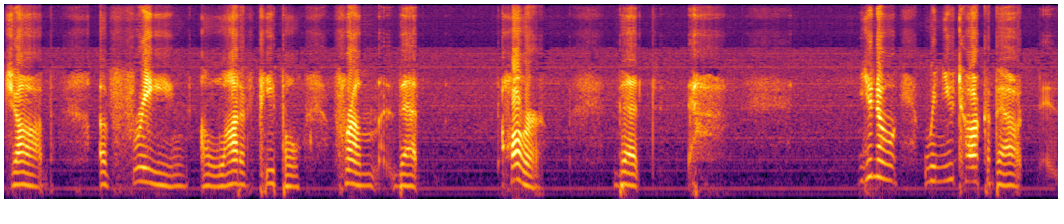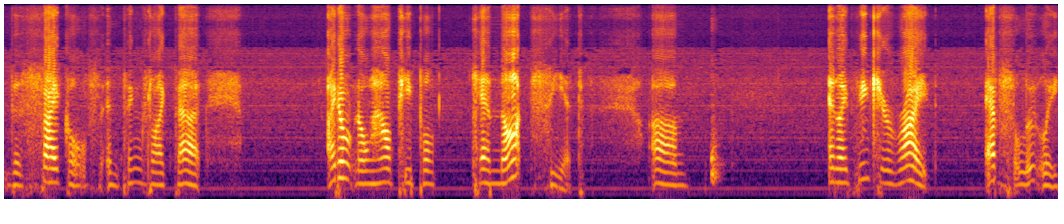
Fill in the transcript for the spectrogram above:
job of freeing a lot of people from that horror that you know when you talk about the cycles and things like that I don't know how people cannot see it. Um, and I think you're right absolutely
